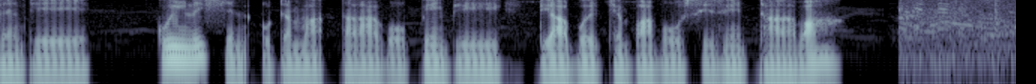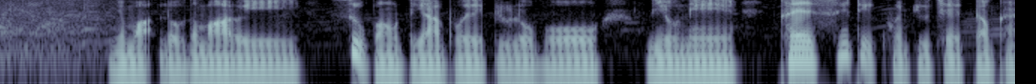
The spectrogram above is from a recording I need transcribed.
လန်တဲ့ ကိုရင်လေးရှင်ဥတ္တမတာရာကိုပင်ပြီးတရားပွဲကျင်းပဖို့စီစဉ်ထားတာပါ။မြမအလုံသမားတွေစုပေါင်းတရားပွဲပြုလုပ်ဖို့မြို့နယ်ခဲစစ်တီခွင့်ပြုချက်တောက်ခံ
